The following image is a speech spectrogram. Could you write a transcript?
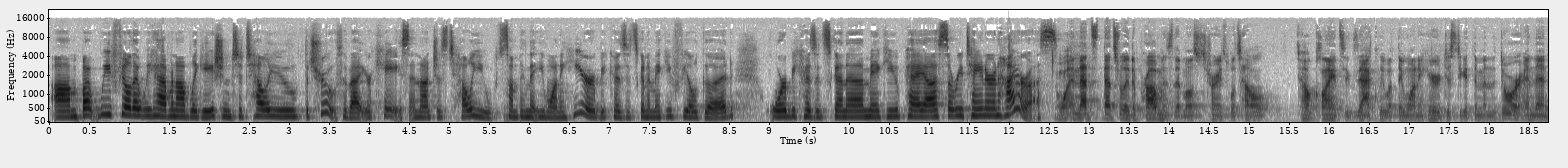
Um, but we feel that we have an obligation to tell you the truth about your case and not just tell you something that you want to hear because it's going to make you feel good or because it's going to make you pay us a retainer and hire us. Well, and that's that's really the problem is that most attorneys will tell tell clients exactly what they want to hear just to get them in the door and then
